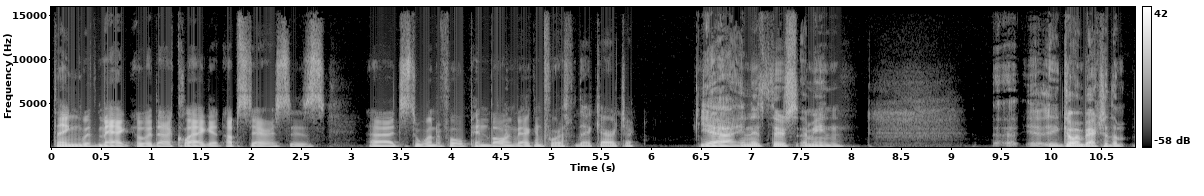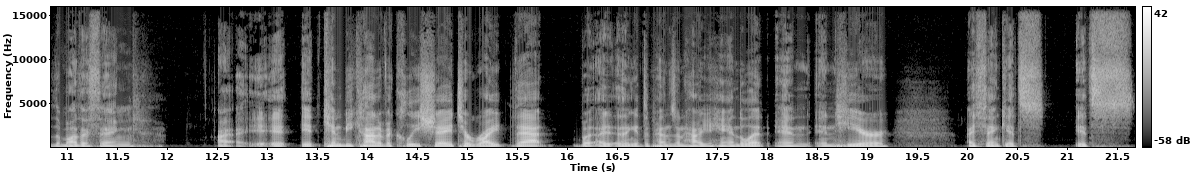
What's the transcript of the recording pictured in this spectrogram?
thing with Mag with uh, Claggett upstairs is uh, just a wonderful pinballing back and forth for that character. Yeah, and it's there's I mean going back to the the mother thing, I it it can be kind of a cliche to write that, but I, I think it depends on how you handle it. And and here, I think it's it's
